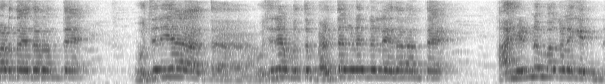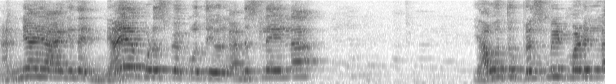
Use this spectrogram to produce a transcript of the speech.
ಮಾಡ್ತಾ ಇದ್ದಾರಂತೆ. ಉಜಿರೆಯ ಉಜಿರೆ ಮತ್ತು ಬೆಳ್ತಂಗಡಿನಲ್ಲೇ ಇದ್ದಾರಂತೆ. ಆ ಹೆಣ್ಣು ಮಗಳಿಗೆ ಅನ್ಯಾಯ ಆಗಿದೆ, ನ್ಯಾಯ ಕೊಡಿಸ್ಬೇಕು ಅಂತ ಇವ್ರಿಗೆ ಅನ್ನಿಸ್ಲೇ ಇಲ್ಲ. ಯಾವತ್ತು ಪ್ರೆಸ್ ಮೀಟ್ ಮಾಡಿಲ್ಲ,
